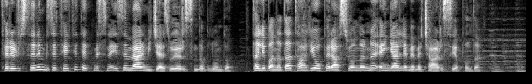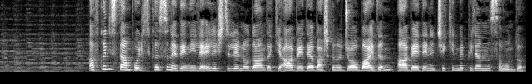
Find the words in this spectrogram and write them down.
teröristlerin bizi tehdit etmesine izin vermeyeceğiz uyarısında bulundu. Taliban'a da tahliye operasyonlarını engellememe çağrısı yapıldı. Afganistan politikası nedeniyle eleştirilerin odağındaki ABD Başkanı Joe Biden, ABD'nin çekilme planını savundu.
